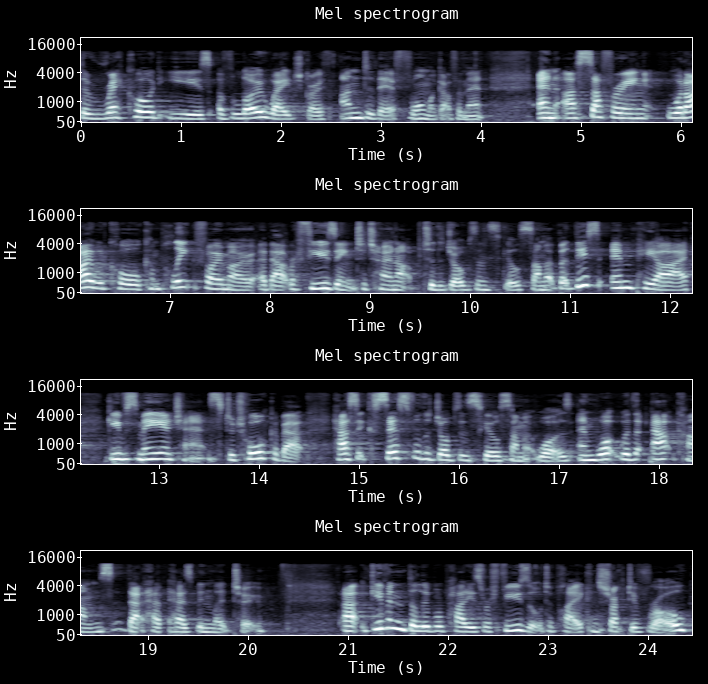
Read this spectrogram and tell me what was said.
the record years of low wage growth under their former government and are suffering what I would call complete FOMO about refusing to turn up to the Jobs and Skills Summit. But this MPI gives me a chance to talk about how successful the Jobs and Skills Summit was and what were the outcomes that has been led to. Uh, given the Liberal Party's refusal to play a constructive role,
